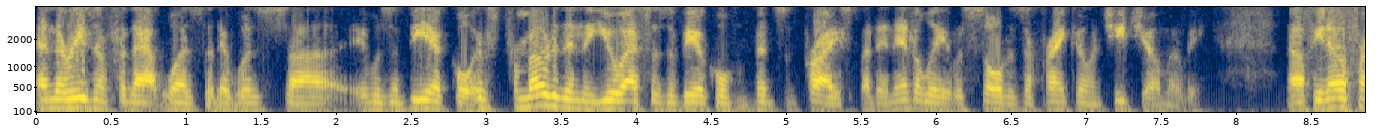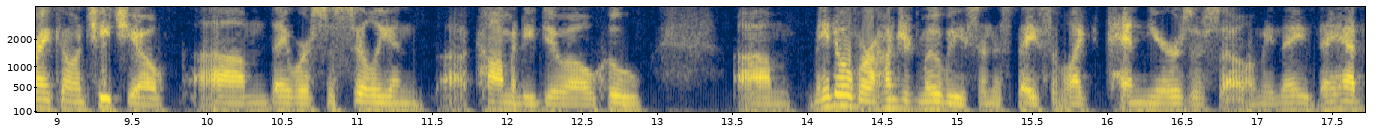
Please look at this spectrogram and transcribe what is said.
And the reason for that was that it was uh, it was a vehicle. It was promoted in the U.S. as a vehicle for Vincent Price, but in Italy it was sold as a Franco and Ciccio movie. Now, if you know Franco and Ciccio, um, they were a Sicilian uh, comedy duo who um, made over 100 movies in the space of like 10 years or so. I mean, they, they had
